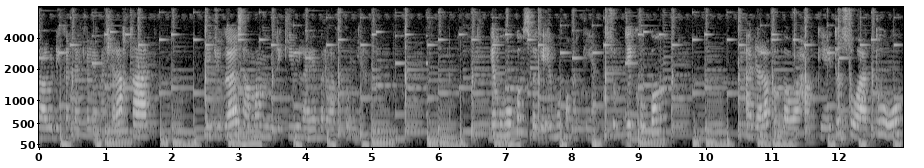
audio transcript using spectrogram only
lalu dikendaki oleh masyarakat, dan juga sama memiliki wilayah berlakunya. Ilmu hukum sebagai ilmu pengertian. Subjek hukum adalah pembawa hak, yaitu suatu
